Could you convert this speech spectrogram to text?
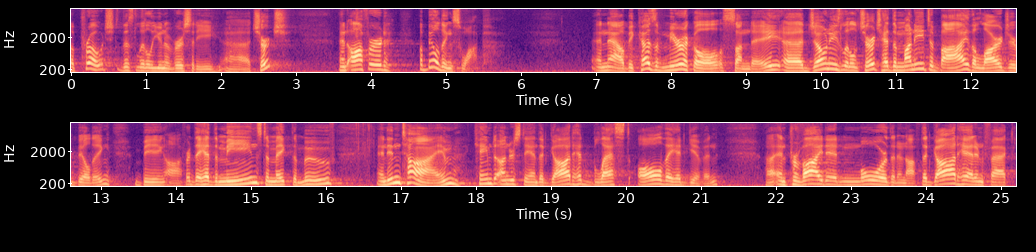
approached this little university uh, church and offered a building swap. And now, because of Miracle Sunday, uh, Joni's little church had the money to buy the larger building being offered. They had the means to make the move, and in time came to understand that God had blessed all they had given uh, and provided more than enough. That God had, in fact,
